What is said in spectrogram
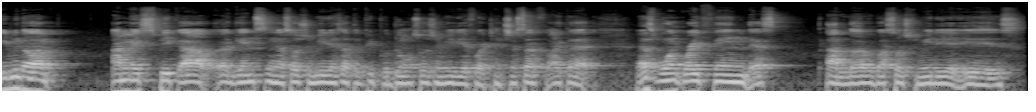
Even though I'm I may speak out against you know social media and stuff that people do on social media for attention stuff like that. That's one great thing that's I love about social media is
